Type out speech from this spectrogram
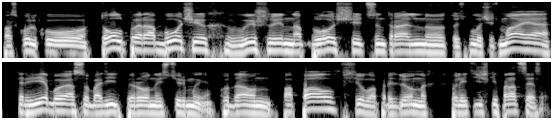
поскольку толпы рабочих вышли на площадь центральную, то есть площадь Мая, требуя освободить Перона из тюрьмы, куда он попал в силу определенных политических процессов.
